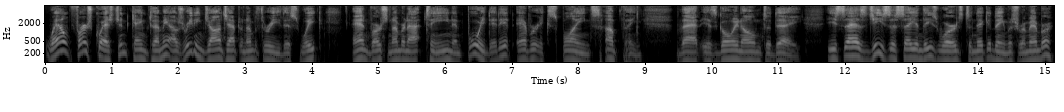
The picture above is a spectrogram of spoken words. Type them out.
Well, first question came to me. I was reading John chapter number 3 this week and verse number 19, and boy, did it ever explain something that is going on today. He says, Jesus saying these words to Nicodemus, remember,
